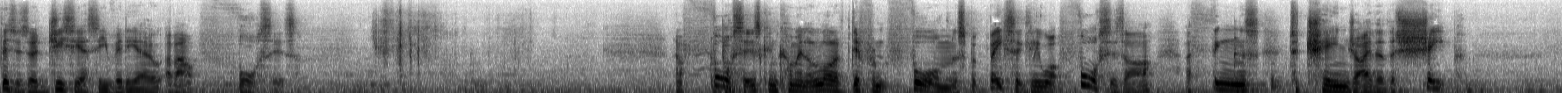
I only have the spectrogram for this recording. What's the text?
This is a GCSE video about forces. Now forces can come in a lot of different forms, but basically what forces are, are things to change either the shape,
